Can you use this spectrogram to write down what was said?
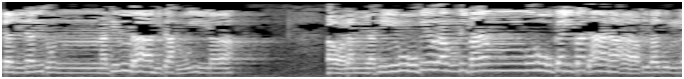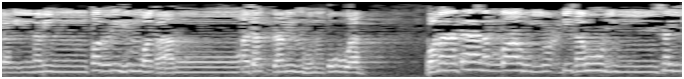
تجد لسنة الله تحويلا. أولم يسيروا في الأرض فينظروا كيف كان عاقبة الذين من قبلهم وكانوا أشد منهم قوة. وما كان الله ليعجزه من شيء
